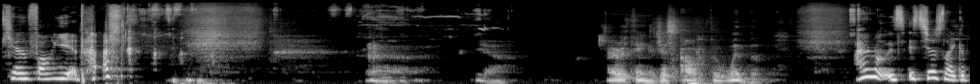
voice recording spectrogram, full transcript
天方夜谭。 Yeah. Everything is just out of the window. I don't know. It's it's just like a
